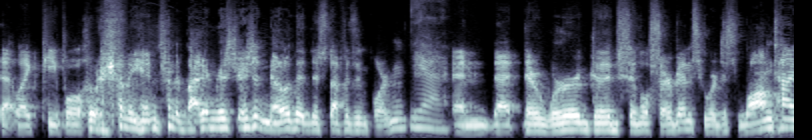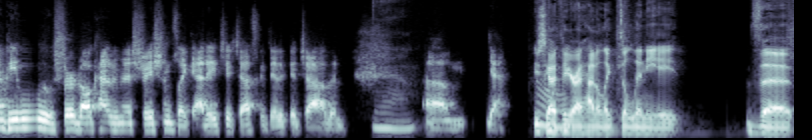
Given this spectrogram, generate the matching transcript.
that like people who are coming in from the Biden administration know that this stuff is important. Yeah. And that there were good civil servants who were just longtime people who served all kinds of administrations, like at HHS, who did a good job. And yeah, um, yeah you just got to figure out how to like delineate the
